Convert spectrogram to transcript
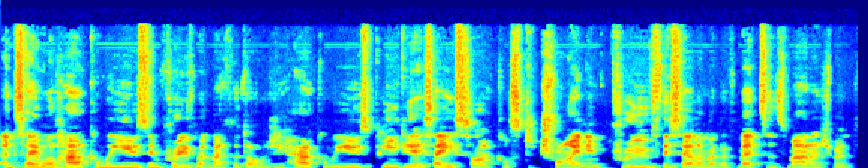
and say, well, how can we use improvement methodology? How can we use PDSA cycles to try and improve this element of medicines management?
